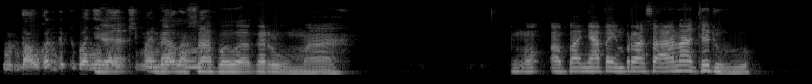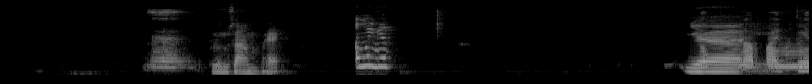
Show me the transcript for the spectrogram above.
belum tahu kan ke depannya kayak enggak, gimana enggak orangnya. usah bawa ke rumah. Ngo- apa nyatain perasaan aja dulu, nah. Belum sampai. oh my god ya Kenapa itu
